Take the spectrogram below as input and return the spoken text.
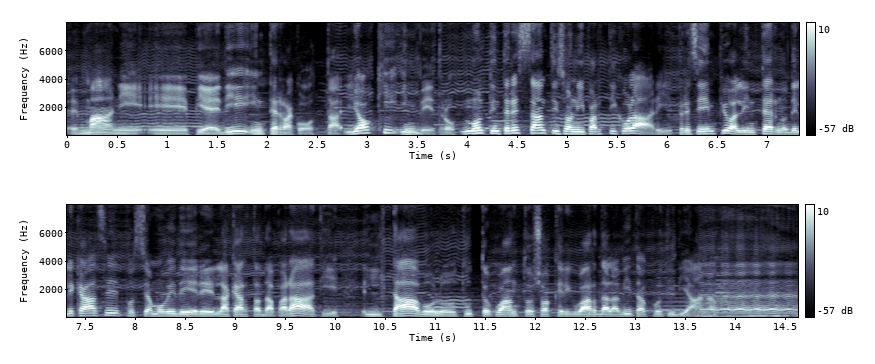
eh, mani e piedi in terracotta, gli occhi in vetro. Molto interessanti sono i particolari, per esempio all'interno delle case possiamo vedere la carta da parati, il tavolo, tutto quanto ciò che riguarda la vita quotidiana.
